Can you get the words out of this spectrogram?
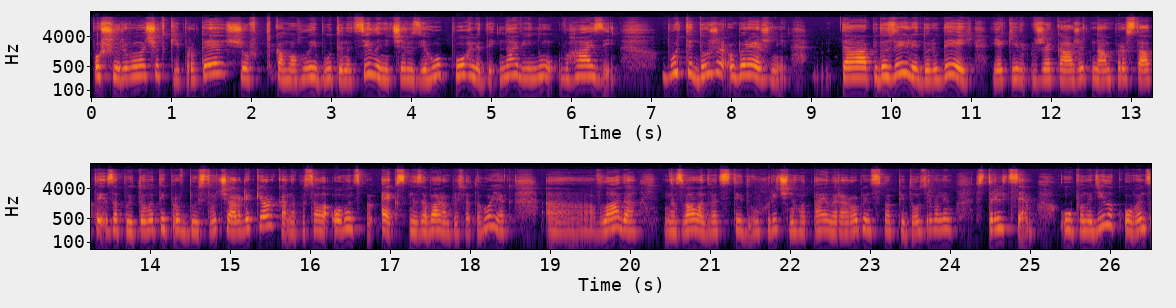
поширювала чутки про те, що в Кірка могли бути націлені через його погляди на війну в Газі. Будьте дуже обережні та підозрілі до людей, які вже кажуть нам перестати запитувати про вбивство Чарлі Кьорка, написала Овенс в Екс незабаром після того, як а, влада назвала 22-річного Тайлера Робінсона підозрюваним стрільцем. У понеділок Овенс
